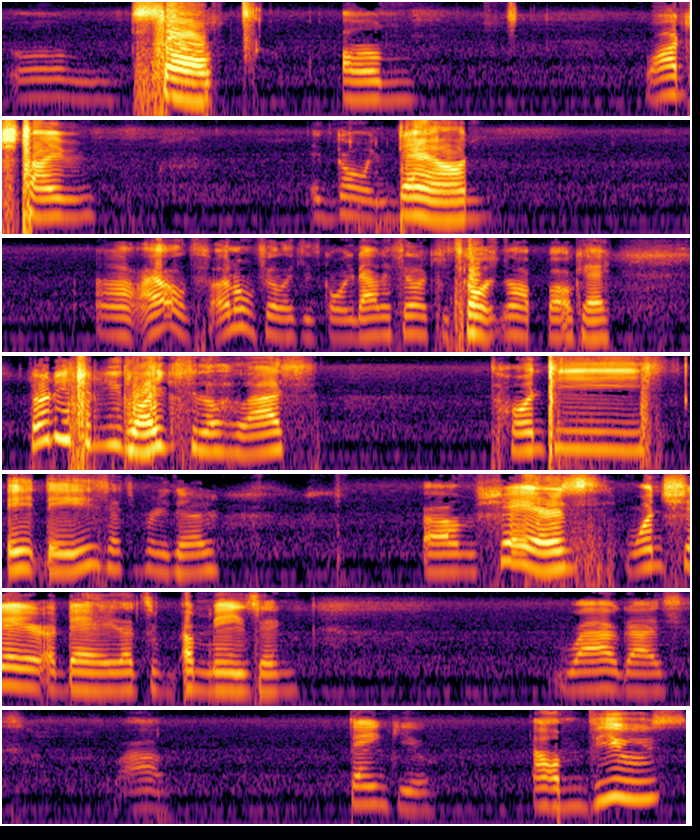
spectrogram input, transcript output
Um, so, um, watch time is going down. Uh, I don't, I don't feel like it's going down. I feel like it's going up. Okay, 33 likes in the last 28 days. That's pretty good. Um, shares, one share a day. That's amazing. Wow, guys. Wow. Thank you. Um, views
